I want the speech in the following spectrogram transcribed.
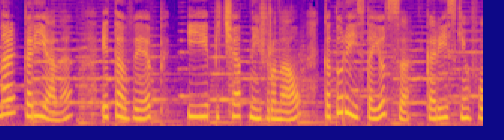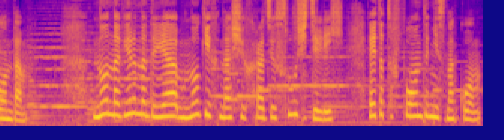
Журнал «Кореяна» — это веб и печатный журнал, который издается Корейским фондом. Но, наверное, для многих наших радиослушателей этот фонд не знаком.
